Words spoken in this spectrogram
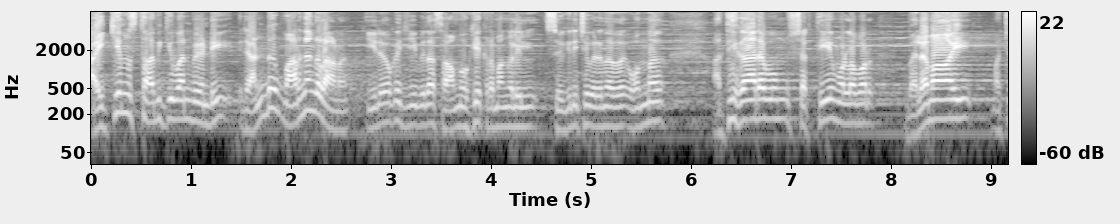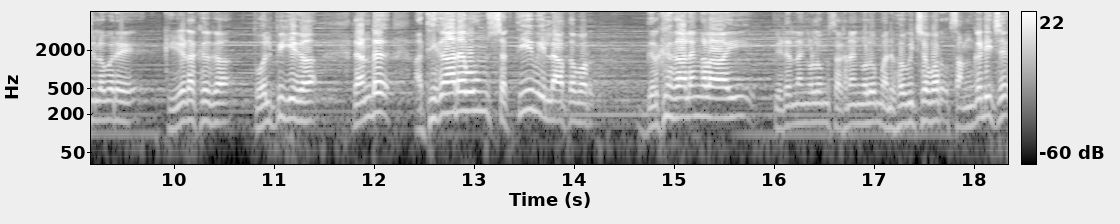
ഐക്യം സ്ഥാപിക്കുവാൻ വേണ്ടി രണ്ട് മാർഗങ്ങളാണ് ഈ ലോക ജീവിത സാമൂഹ്യ ക്രമങ്ങളിൽ സ്വീകരിച്ചു വരുന്നത്. ഒന്ന് അധികാരവും ശക്തിയുമുള്ളവർ ബലമായി മറ്റുള്ളവരെ കീഴടക്കുക തോൽപ്പിക്കുക. രണ്ട് അധികാരവും ശക്തിയും ഇല്ലാത്തവർ ദീർഘകാലങ്ങളായി പീഡനങ്ങളും സഹനങ്ങളും അനുഭവിച്ചവർ സംഘടിച്ച്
